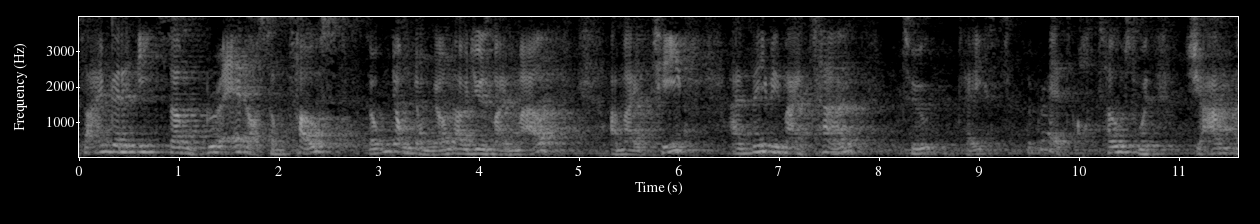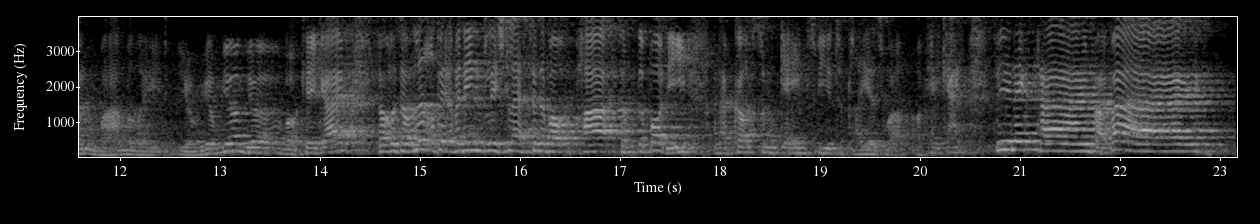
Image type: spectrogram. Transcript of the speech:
so I'm gonna eat some bread or some toast. So yum yum yum, I would use my mouth and my teeth and maybe my tongue to taste the bread or toast with jam and marmalade. Yum, yum, yum, yum. Okay, guys? So it was a little bit of an English lesson about parts of the body, and I've got some games for you to play as well. Okay, guys? See you next time. Bye bye.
